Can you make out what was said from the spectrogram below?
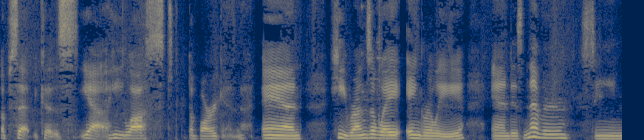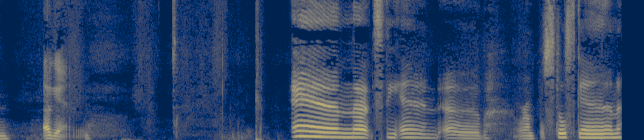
upset because yeah, he lost the bargain. And he runs away angrily and is never seen again. And that's the end of Rumpelstiltskin.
